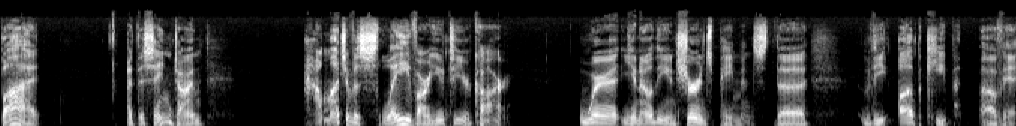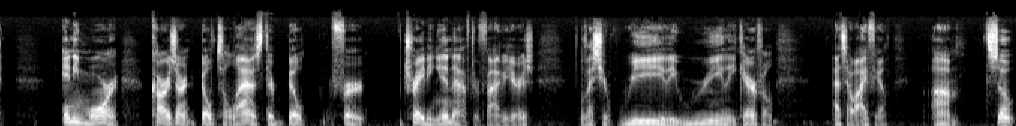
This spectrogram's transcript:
but at the same time, how much of a slave are you to your car? Where you know the insurance payments, the the upkeep of it, anymore cars aren't built to last they're built for trading in after five years unless you're really really careful that's how i feel um, so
